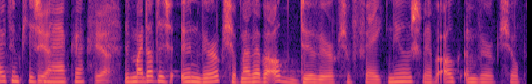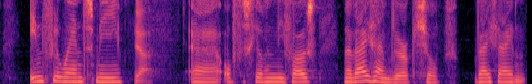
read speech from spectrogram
itempjes Ja. maken. Ja, Dus, maar dat is een workshop. Maar we hebben ook de workshop Fake News. We hebben ook een workshop Influence Me ja. eh, op verschillende niveaus. Maar wij zijn workshop. Wij, zijn,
